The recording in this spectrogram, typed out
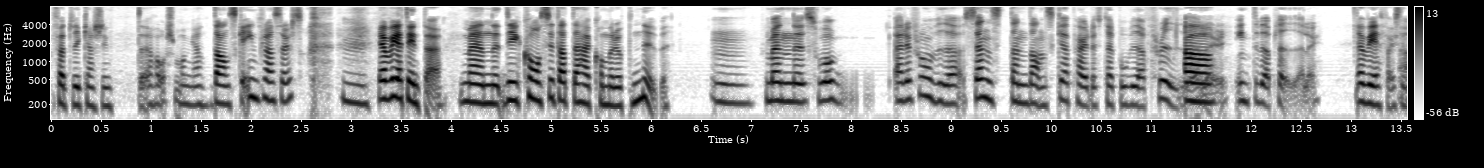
för att vi kanske inte har så många danska influencers. Mm. Jag vet inte, men det är konstigt att det här kommer upp nu. Mm. Men eh, så är det från via, sänds den danska Paradise Hotel på via Free Ja. eller inte via Play eller? Jag vet faktiskt Ja.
